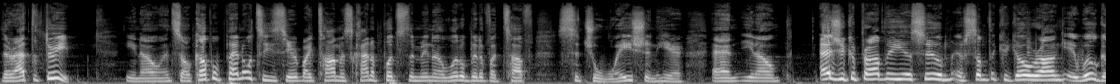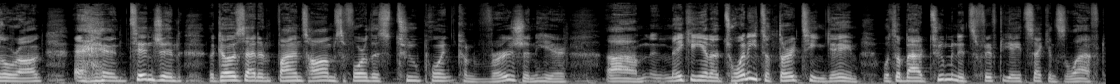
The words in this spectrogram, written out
they're at the three you know, and so a couple penalties here by Thomas kind of puts them in a little bit of a tough situation here. And, you know, as you could probably assume, if something could go wrong, it will go wrong. And Tingen goes ahead and finds Holmes for this two point conversion here, um, making it a 20 to 13 game with about 2 minutes 58 seconds left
